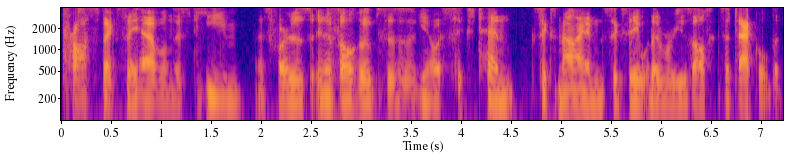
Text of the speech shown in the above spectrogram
prospects they have on this team as far as NFL hopes This is you know a 6'10, 6'9, 6'8, whatever he's offensive tackle. But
